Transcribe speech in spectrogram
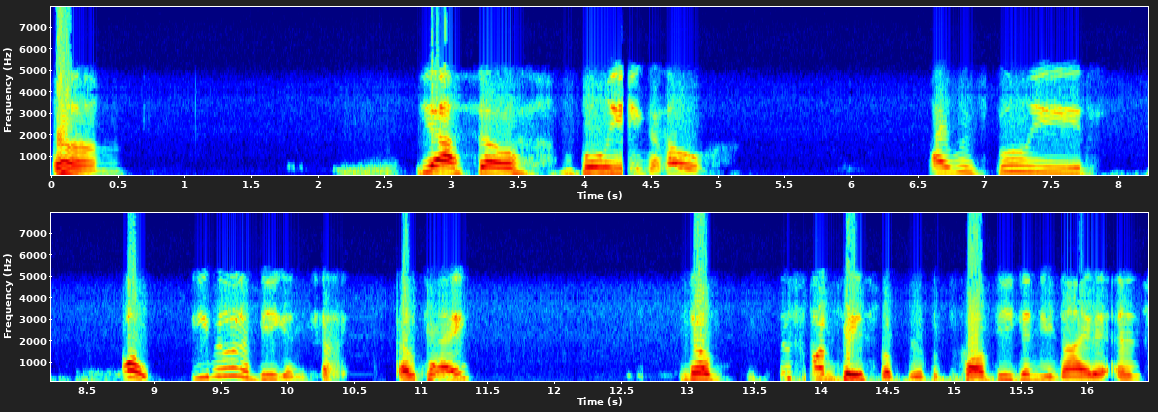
Um, yeah, so bullying. Oh, I was bullied. Oh, even on a vegan site. Okay. No, this one Facebook group. It's called Vegan United, and it's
